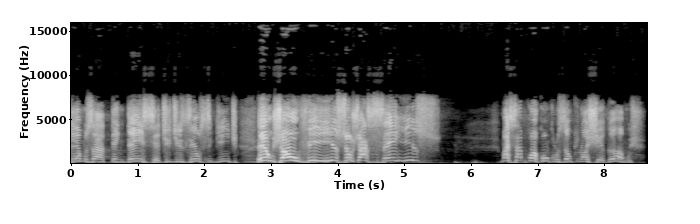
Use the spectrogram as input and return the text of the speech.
temos a tendência de dizer o seguinte: eu já ouvi isso, eu já sei isso. Mas sabe qual a conclusão que nós chegamos?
